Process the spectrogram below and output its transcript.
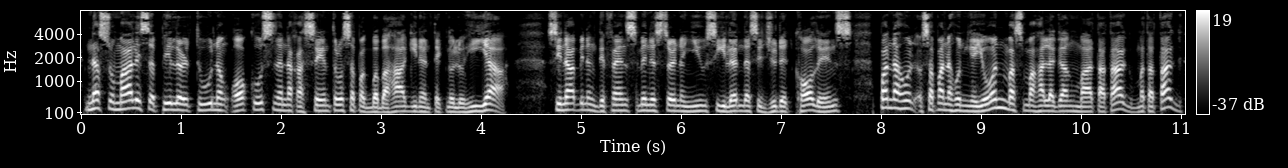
na sumali sa Pillar 2 ng AUKUS na nakasentro sa pagbabahagi ng teknolohiya. Sinabi ng Defense Minister ng New Zealand na si Judith Collins, panahon, sa panahon ngayon mas mahalagang matatag, matatag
